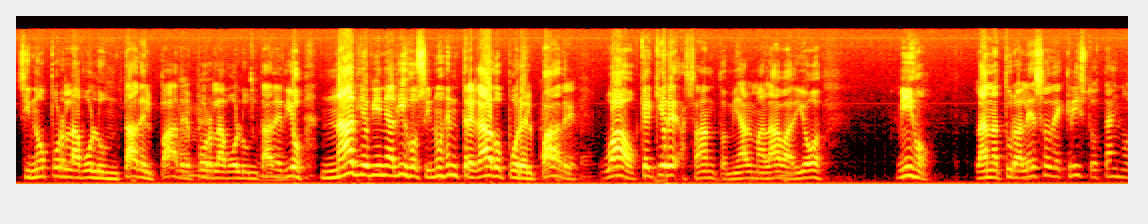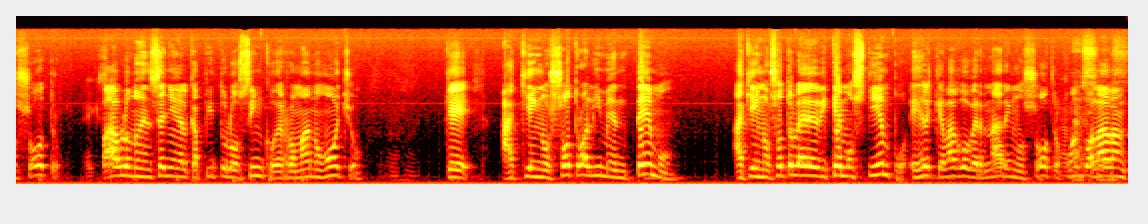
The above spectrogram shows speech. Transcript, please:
sino por la voluntad del Padre, por la voluntad de Dios. Nadie viene al Hijo si no es entregado por el Padre. Wow, ¿qué quiere? Santo, mi alma alaba a Dios. Mi hijo, la naturaleza de Cristo está en nosotros. Pablo nos enseña en el capítulo 5 de Romanos 8 que a quien nosotros alimentemos, a quien nosotros le dediquemos tiempo, es el que va a gobernar en nosotros. ¿Cuánto alaban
